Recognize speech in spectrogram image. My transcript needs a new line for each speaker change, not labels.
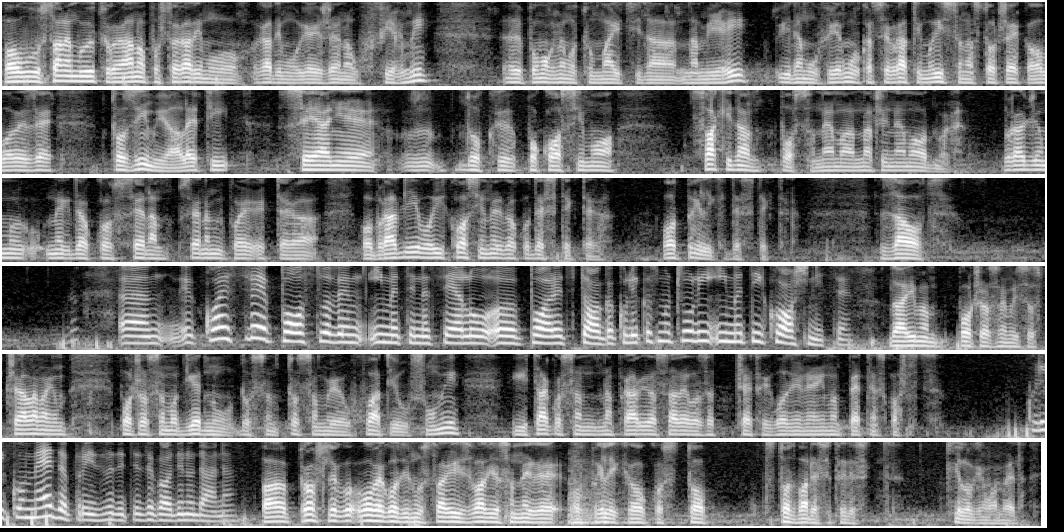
Pa ustanemo ujutro rano, pošto radimo, radimo ja i žena u firmi, e, pomognemo tu majici da namiri, idemo u firmu, kad se vratimo isto nas sto čeka obaveze, to zimi, a leti sejanje dok pokosimo, svaki dan posao, nema, znači nema odmora. Obrađujemo negde oko 7, 7,5 hektara obradljivo i kosim negde oko 10 hektara, otprilike 10 hektara, za ovce.
Koje sve poslove imate na selu e, pored toga? Koliko smo čuli imate i košnice?
Da, imam, počeo sam i sa pčelama, počeo sam od jednu, to sam je uhvatio u šumi i tako sam napravio sad, evo za četiri godine imam 15 košnica.
Koliko meda proizvodite za godinu dana?
Pa prošle, ove godine u stvari izvadio sam negde otprilike oko 120-30 kg meda.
